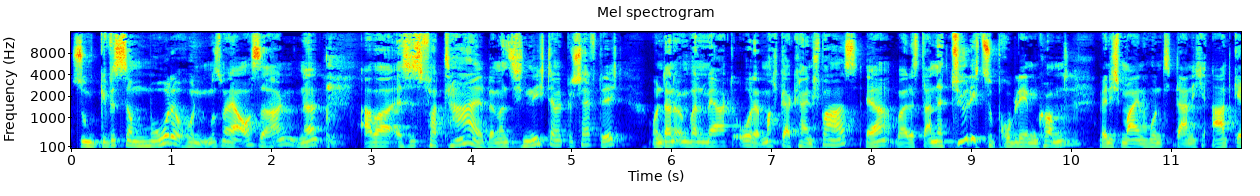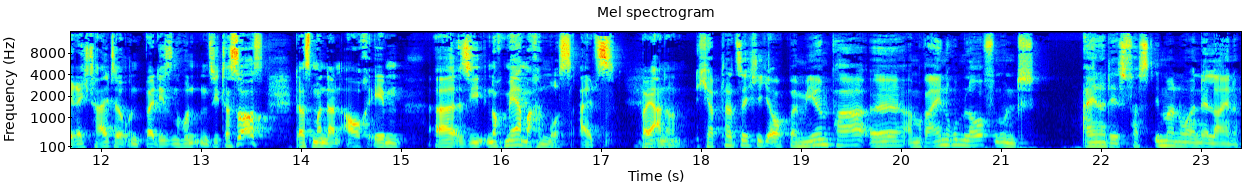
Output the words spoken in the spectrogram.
so ein gewisser Modehund, muss man ja auch sagen, ne? Aber es ist fatal, wenn man sich nicht damit beschäftigt und dann irgendwann merkt, oh, das macht gar keinen Spaß, ja, weil es dann natürlich zu Problemen kommt, wenn ich meinen Hund da nicht artgerecht halte. Und bei diesen Hunden sieht das so aus, dass man dann auch eben äh, sie noch mehr machen muss als bei anderen. Ich habe tatsächlich auch bei mir ein paar äh, am Rhein rumlaufen und einer, der ist fast immer nur an der Leine.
